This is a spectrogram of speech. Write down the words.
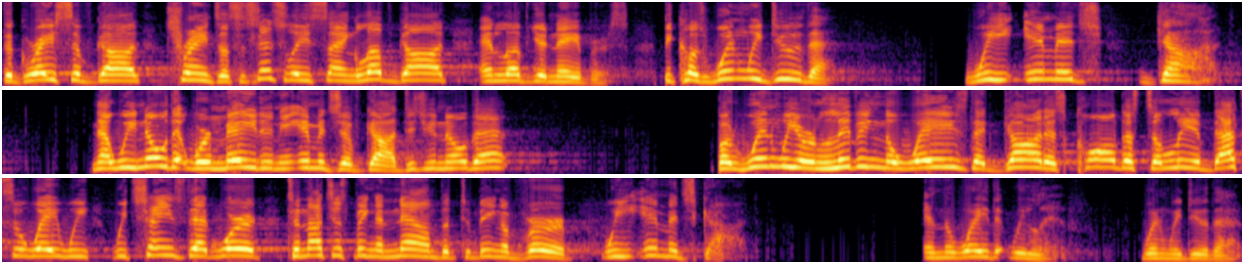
the grace of God trains us. Essentially, he's saying, Love God and love your neighbors. Because when we do that, we image God. Now, we know that we're made in the image of God. Did you know that? But when we are living the ways that God has called us to live, that's the way we, we change that word to not just being a noun, but to being a verb. We image God in the way that we live when we do that.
